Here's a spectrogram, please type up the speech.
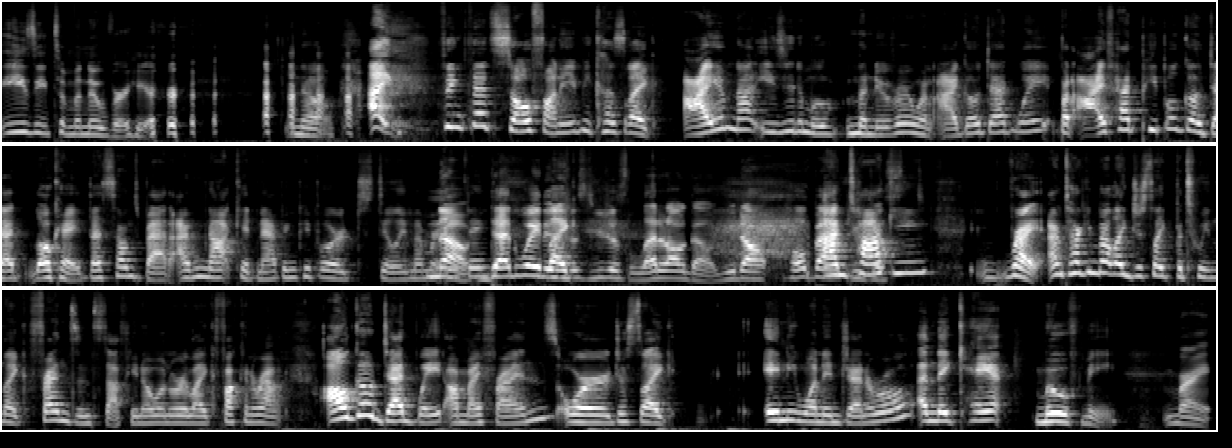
easy to maneuver here. No. I think that's so funny because like I am not easy to move maneuver when I go dead weight, but I've had people go dead okay, that sounds bad. I'm not kidnapping people or stealing them or no, anything. dead weight is Like- just you just let it all go. You don't hold back. I'm you just- talking right. I'm talking about like just like between like friends and stuff, you know, when we're like fucking around. I'll go dead weight on my friends or just like anyone in general and they can't move me. Right.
